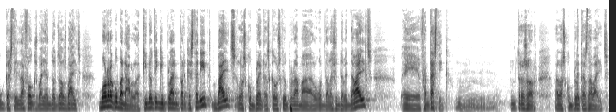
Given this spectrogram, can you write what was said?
un castell de focs, ballen tots els balls, molt recomanable. Qui no tingui plan per aquesta nit, Valls, les completes, que busqui el programa al web de l'Ajuntament de Valls, eh, fantàstic un tresor a les completes de Valls.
